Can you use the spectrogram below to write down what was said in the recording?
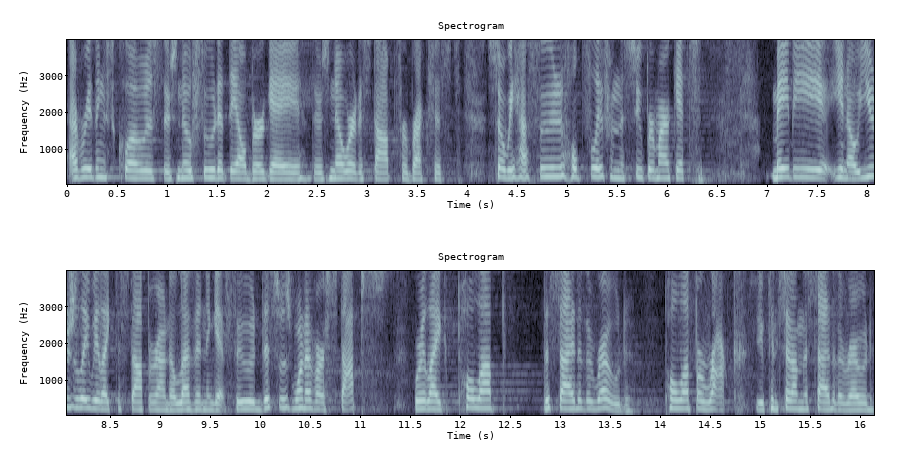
everything's closed. There's no food at the albergue. There's nowhere to stop for breakfast. So we have food, hopefully from the supermarket. Maybe, you know, usually we like to stop around 11 and get food. This was one of our stops. We're like, pull up the side of the road pull up a rock. You can sit on the side of the road.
